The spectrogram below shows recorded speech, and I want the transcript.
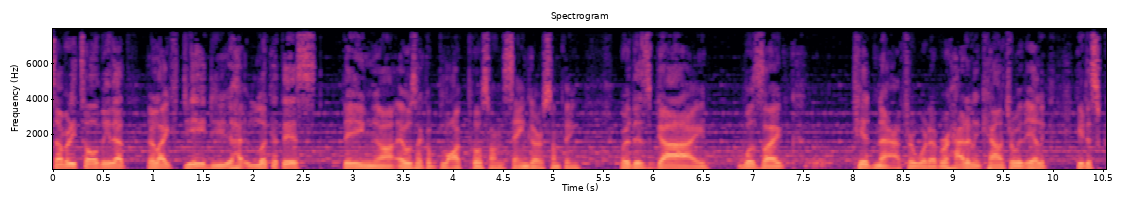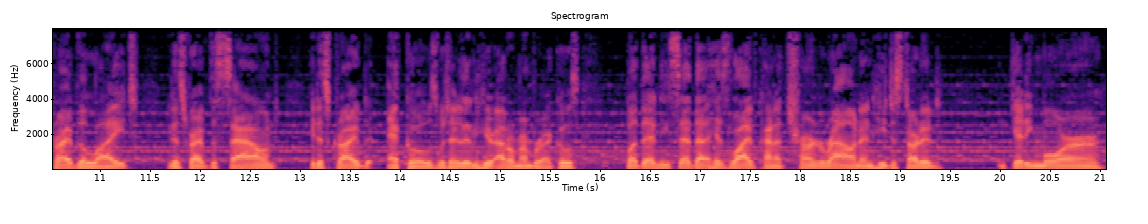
Somebody told me that they're like, hey, do you look at this thing? Uh, it was like a blog post on Xanga or something, where this guy was like kidnapped or whatever, had an encounter with alien. He described the light, he described the sound, he described echoes, which I didn't hear. I don't remember echoes. But then he said that his life kind of turned around and he just started getting more.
